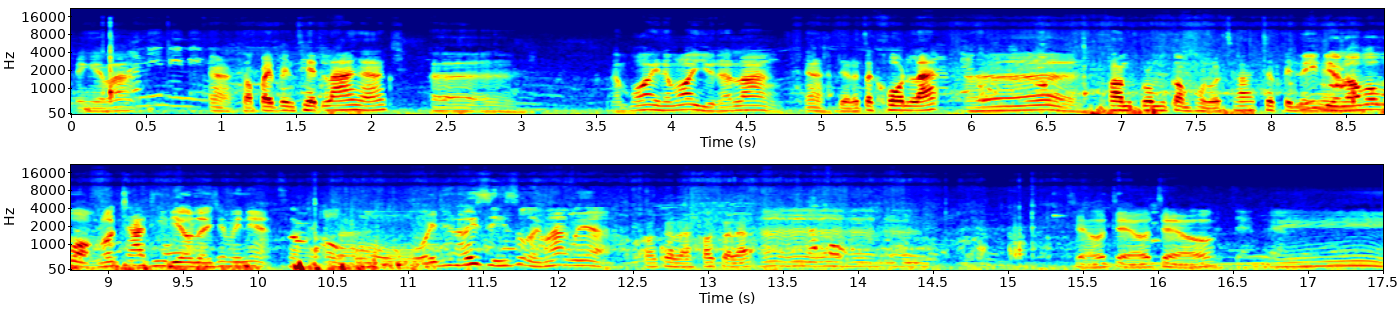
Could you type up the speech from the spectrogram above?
เป็นไงบ้างอะต่อไปเป็นเทสล่างนะเออเออเออน้ำอ้อยน้ำอ้อยอยู่ด้านล่างอะเดี๋ยวเราจะคนละเออความกลมกล่อมของรสชาติจะเป็นยังไงนี่เดี๋ยวเรามาบอกรสชาติทีเดียวเลยใช่ไหมเนี่ยใช่โอ้โหเฮ้ยสีสวยมากเลยอะเข้ากันแล้วเข้ากันแล้ว เออเออเออเออเออ แจ๋วแจ๋วแจ๋วนี่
